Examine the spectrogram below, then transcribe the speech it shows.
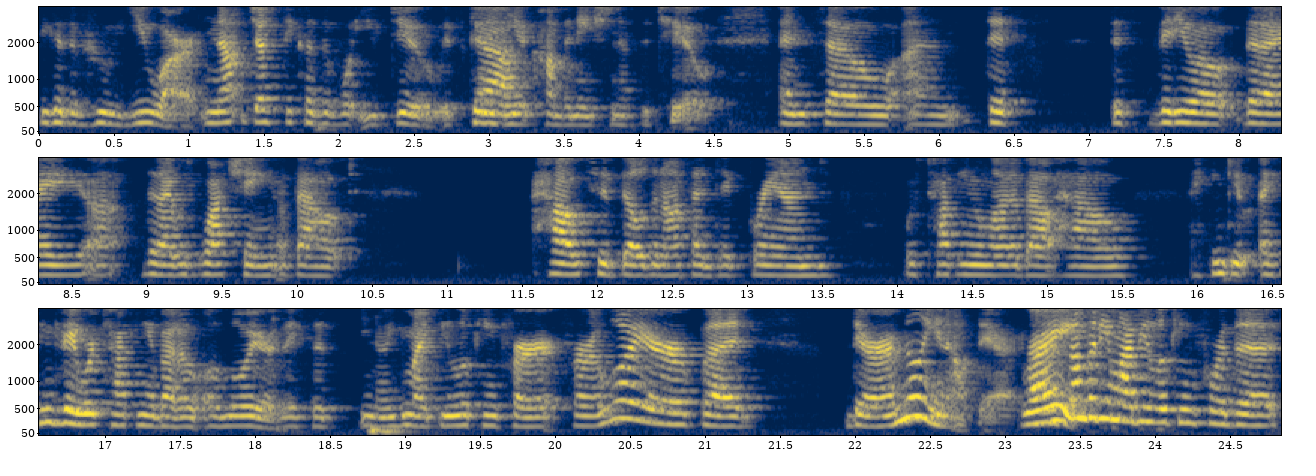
because of who you are, not just because of what you do. It's going to Yeah. be a combination of the two. And so um, this this video that I uh, that I was watching about how to build an authentic brand was talking a lot about how I think it, I think they were talking about a, a lawyer. They said you know you might be looking for for a lawyer, but there are a million out there. Right. So somebody might be looking for the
